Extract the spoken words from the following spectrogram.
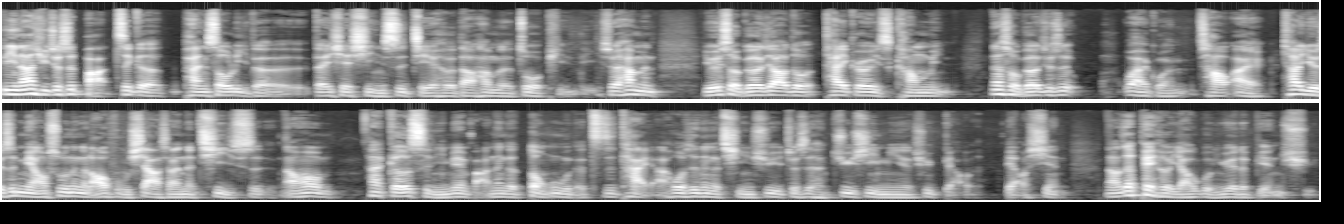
李拿曲就是把这个盘手里的的一些形式结合到他们的作品里，所以他们有一首歌叫做《Tiger Is Coming》，那首歌就是外国人超爱，他也是描述那个老虎下山的气势，然后他歌词里面把那个动物的姿态啊，或是那个情绪，就是很巨细迷的去表表现，然后再配合摇滚乐的编曲，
